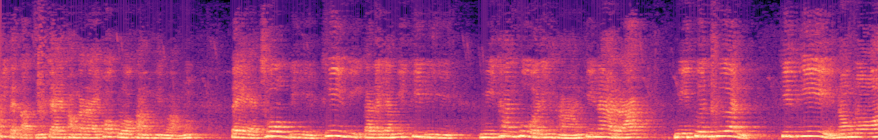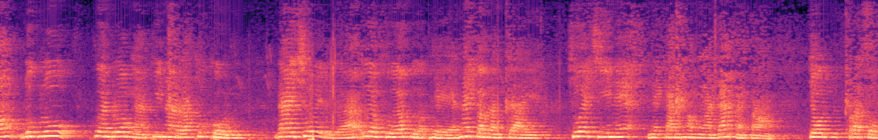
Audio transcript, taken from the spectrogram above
ที่จะตัดสินใจทำอะไรเพราะกลัวความผิดหวัง แต่โชคดีที่มีกัลยาณมิตรที่ดี มีท่านผู้บริหารที่น่ารัก มีเพื่อนๆพี่ๆน้องๆลูกๆ เพื่อนร่วมงานที่น่ารักทุกคน ได้ช่วยเหลือเอื้อเฟื้อเผื่อแผ่ให้กำลังใจ ช่วยชี้แนะในการทำงานด้านต่างๆ จนประสบ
